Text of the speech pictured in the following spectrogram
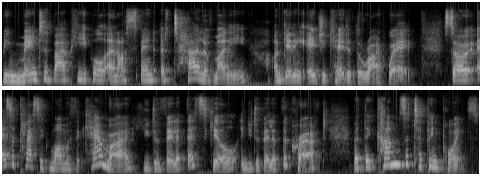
being mentored by people, and I spent a ton of money on getting educated the right way. So, as a classic mom with a camera, you develop that skill and you develop the craft, but there comes a tipping point.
